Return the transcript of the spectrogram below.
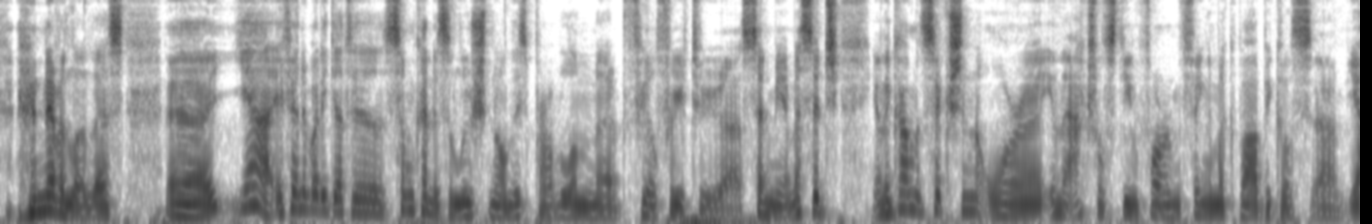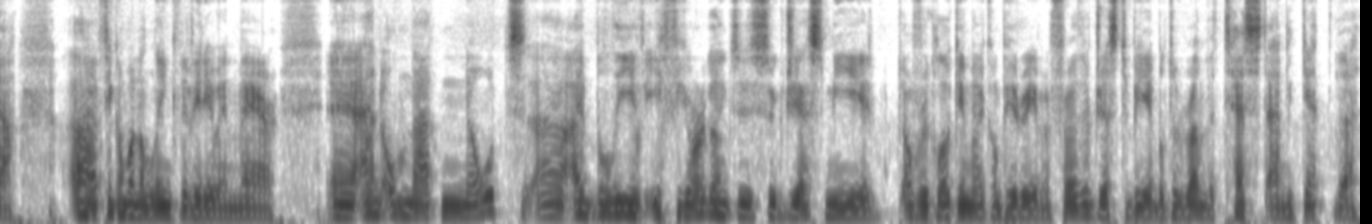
Nevertheless, uh, yeah, if anybody got uh, some kind of solution on this problem, uh, feel free to uh, send me a message in the comment section or in the actual Steam forum thingamacbob, because, yeah, I think I want to link the video in there. and on that note, I believe if you're going to suggest me overclocking my computer even further just to be able to run the test and get the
